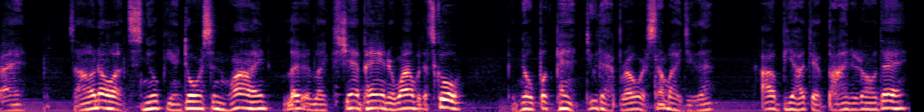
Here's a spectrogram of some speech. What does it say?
right? So I don't know what Snoop, you're endorsing wine, like champagne or wine with a school. But notebook pen, do that, bro, or somebody do that. I'll be out there buying it all day.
